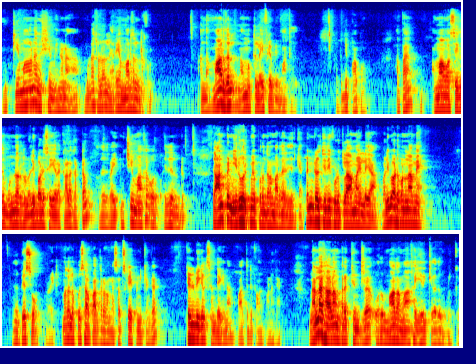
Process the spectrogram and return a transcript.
முக்கியமான விஷயம் என்னென்னா உலகளவில் நிறைய மாறுதல் நடக்கும். அந்த மாறுதல் நமக்கு லைஃப்பில் எப்படி மாற்றுது அதை பற்றி பார்ப்போம். அப்போ அமாவாசை முன்னோர்கள் வழிபாடு செய்கிற காலகட்டம் அது ரைட் நிச்சயமாக ஒரு இது உண்டு. இது ஆண் பெண் இருவருக்குமே பொருந்துற மாதிரி தான் எழுதியிருக்கேன். பெண்கள் திதி கொடுக்கலாமா இல்லையா? வழிபாடு பண்ணலாமே. இது பேசுவோம். ரைட் முதல்ல புதுசாக பார்க்குறவங்க சப்ஸ்கிரைப் பண்ணிக்கோங்க. கேள்விகள் சந்தேகம்னா பார்த்துட்டு கமெண்ட் பண்ணுங்கள் நல்ல காலம் பிறக்கின்ற ஒரு மாதமாக இருக்கிறது உங்களுக்கு.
